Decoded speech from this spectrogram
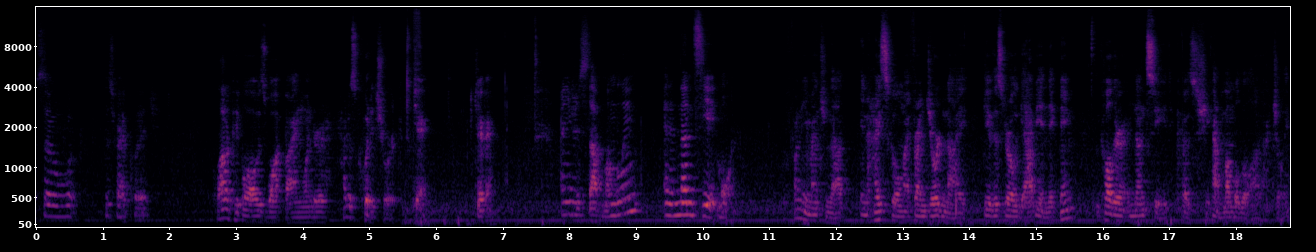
So, describe Quidditch. A lot of people always walk by and wonder, how does Quidditch work? Jerry. Jerry. I need you to stop mumbling and enunciate more. Funny you mentioned that. In high school, my friend Jordan and I gave this girl Gabby a nickname. We called her Enunciate because she kind of mumbled a lot, actually.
